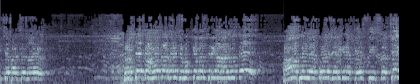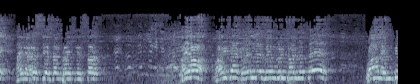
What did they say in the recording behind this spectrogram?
ఇచ్చే పరిస్థితి లేరు ప్రత్యేక హోదా గురించి ముఖ్యమంత్రి గారు అడిగితే బాబ్లీలో ఎప్పుడో జరిగిన కేసు తీసుకొచ్చి ఆయన అరెస్ట్ చేసానికి ప్రయత్నిస్తారు. అయ్యా వైజాగ్ రైల్వే జోన్ గురించి అడిగితే వాళ్ళ ఎంపీ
